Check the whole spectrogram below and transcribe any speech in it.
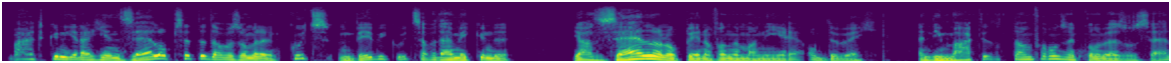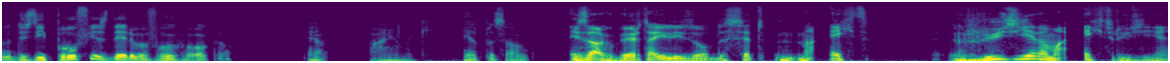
Maar kun je daar geen zeil op zetten? Dat we zo met een koets, een babykoets, dat we daarmee kunnen ja, zeilen op een of andere manier hè, op de weg. En die maakte dat dan voor ons en konden wij zo zeilen. Dus die proefjes deden we vroeger ook al. Pijnlijk. Heel plezant. Is dat gebeurd dat jullie zo op de set maar echt ruzie hebben, maar echt ruzie, hè?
